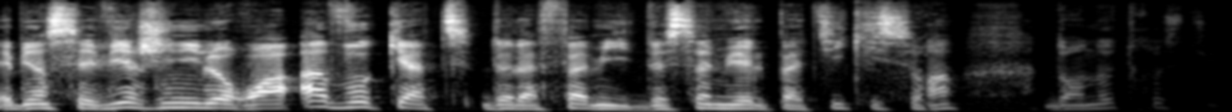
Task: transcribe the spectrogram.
eh bien, c'est Virginie Leroy, avocate de la famille de Samuel Paty, qui sera dans notre studio.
